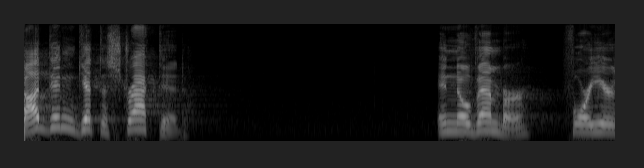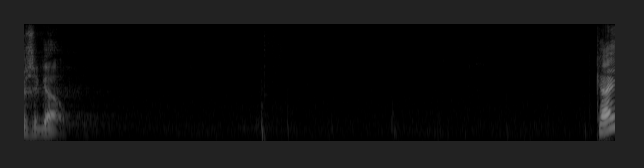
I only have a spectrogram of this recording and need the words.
God didn't get distracted in November four years ago. Okay? I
